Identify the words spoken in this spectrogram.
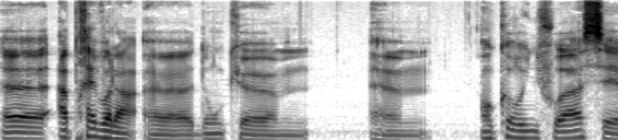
Après, voilà. donc, encore une fois, c'est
